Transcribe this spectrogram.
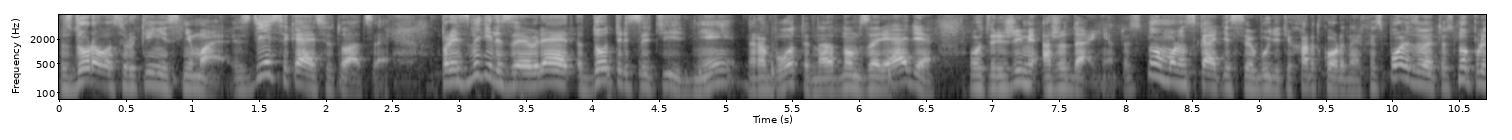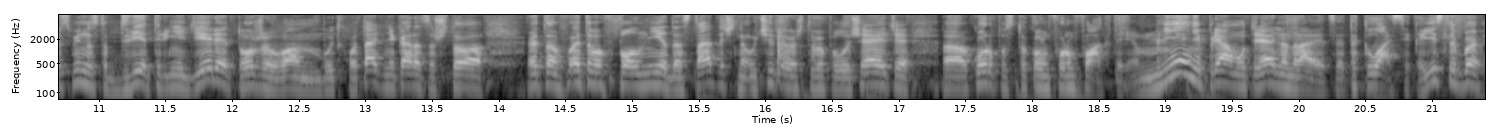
здорово с руки не снимаю. Здесь какая ситуация? Производитель заявляет до 30 дней работы на одном заряде вот в режиме ожидания. То есть, ну, можно сказать, если вы будете хардкорно их использовать, то есть, ну, плюс-минус там 2-3 недели тоже вам будет хватать. Мне кажется, что это, этого вполне достаточно, учитывая, что вы получаете э, корпус в таком форм-факторе. Мне они прям вот реально нравятся, это классика. Если бы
